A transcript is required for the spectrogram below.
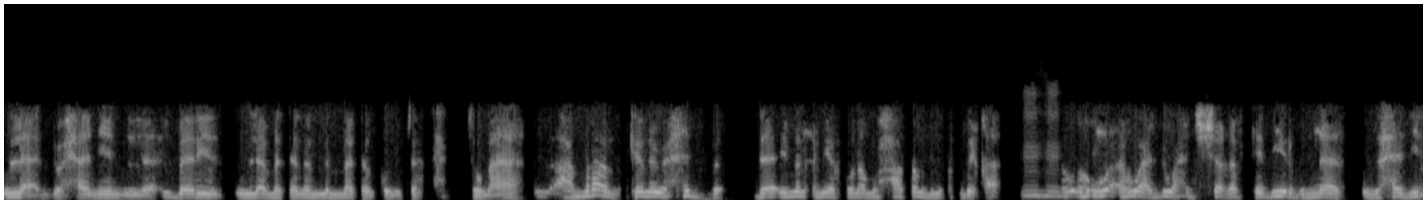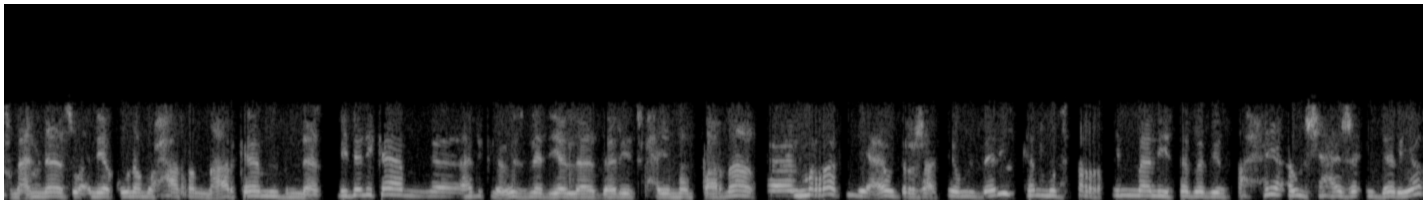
ولا عنده حنين لباريس ولا مثلا لما تنكون تحدثوا معاه عمران كان يحب دائما أن يكون محاطا بالأصدقاء. هو هو عنده واحد الشغف كبير بالناس الحديث مع الناس وأن يكون محاطا النهار كامل بالناس. لذلك آه، هذيك العزلة ديال باريس في حي مونبارناس المرات اللي عاود رجع فيهم لباريس كان مضطر إما لسبب صحي أو لشي حاجة إدارية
